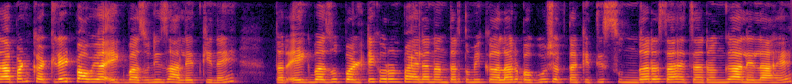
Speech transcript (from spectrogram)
तर आपण कटलेट पाहूया एक बाजूनी झालेत की नाही. तर एक बाजू पलटी करून पाहिल्यानंतर तुम्ही कलर बघू शकता किती सुंदर असा ह्याचा रंग आलेला आहे.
